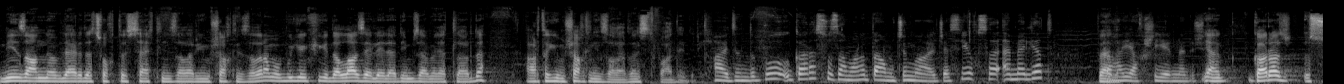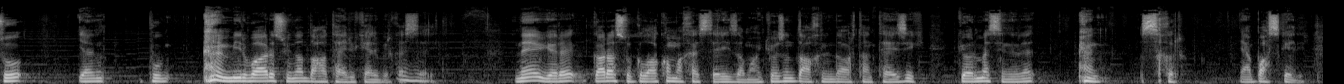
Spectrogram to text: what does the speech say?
Linzanın növləri də çoxdur, sərt linzalar, yumşaq linzalar, amma bugünkü gündə lazerlə elədiyimiz əməliyyatlarda artıq yumşaq linzalardan istifadə edirik. Aydındır. Bu qara su zamanı damcı müalicəsi yoxsa əməliyyat Bəli. daha yaxşı yerinə düşür? Yəni qara su, yəni bu mirvari su ilə daha təhlükəli bir xəstəlikdir. Nəyə görə? Qara su qlakoma xəstəliyi zamanı gözün daxilində artan təzyiq görmə sinirinə sıxır, yəni baskı edir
